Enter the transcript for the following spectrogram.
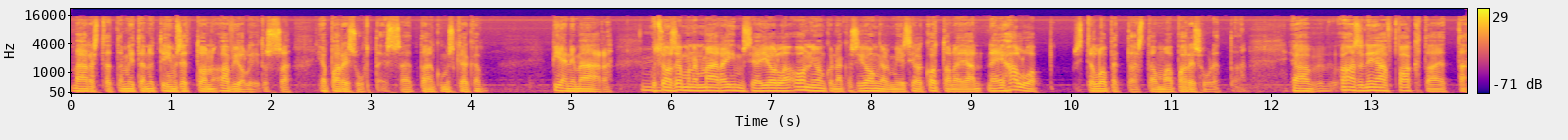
määrästä, että mitä nyt ihmiset on avioliitossa ja parisuhteissa. Että on kumminkin aika pieni määrä. Mm. Mutta se on semmoinen määrä ihmisiä, joilla on jonkinnäköisiä ongelmia siellä kotona ja ne ei halua sitten lopettaa sitä omaa parisuudettaan. Ja onhan se ihan fakta, että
